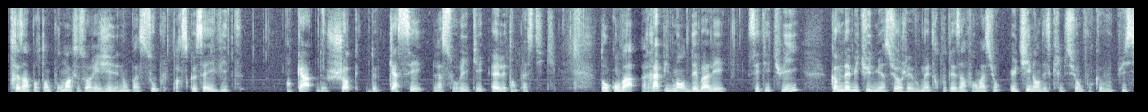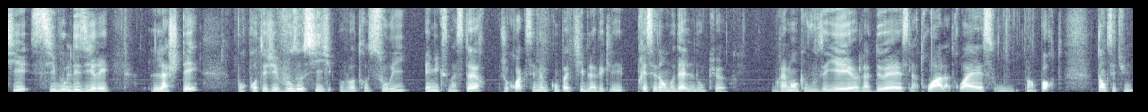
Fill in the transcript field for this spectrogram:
Très important pour moi que ce soit rigide et non pas souple parce que ça évite, en cas de choc, de casser la souris qui, elle, est en plastique. Donc on va rapidement déballer cet étui. Comme d'habitude, bien sûr, je vais vous mettre toutes les informations utiles en description pour que vous puissiez, si vous le désirez, l'acheter pour protéger vous aussi votre souris MX Master. Je crois que c'est même compatible avec les précédents modèles, donc euh, Vraiment que vous ayez euh, la 2S, la 3, la 3S ou peu importe. Tant que c'est une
